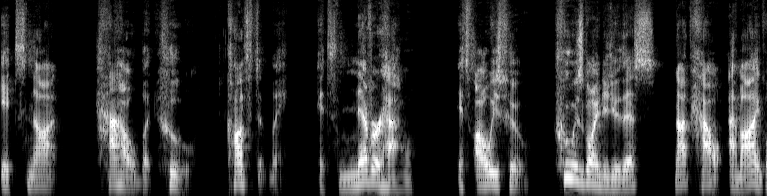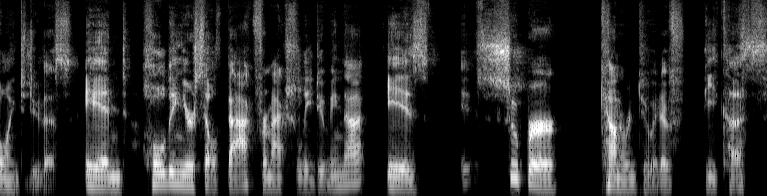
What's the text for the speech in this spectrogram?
it's not how, but who constantly. It's never how, it's always who. Who is going to do this? Not how am I going to do this? And holding yourself back from actually doing that is eh, super counterintuitive because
